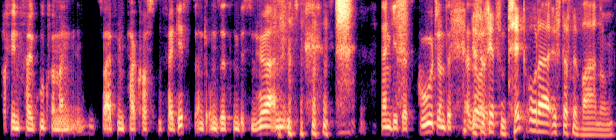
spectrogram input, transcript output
auf jeden Fall gut, wenn man im Zweifel ein paar Kosten vergisst und Umsatz ein bisschen höher annimmt. dann geht das gut. Und das, also, ist das jetzt ein Tipp oder ist das eine Warnung?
